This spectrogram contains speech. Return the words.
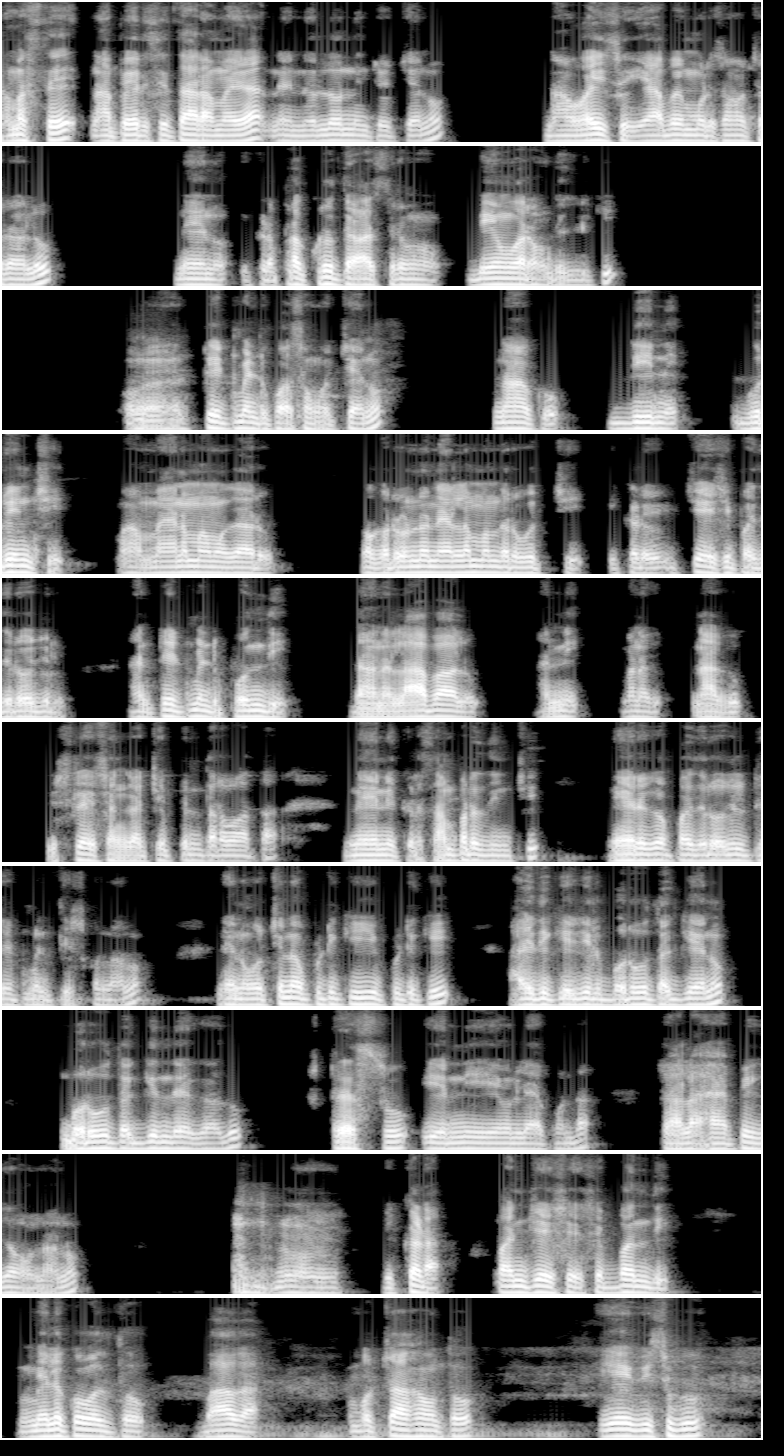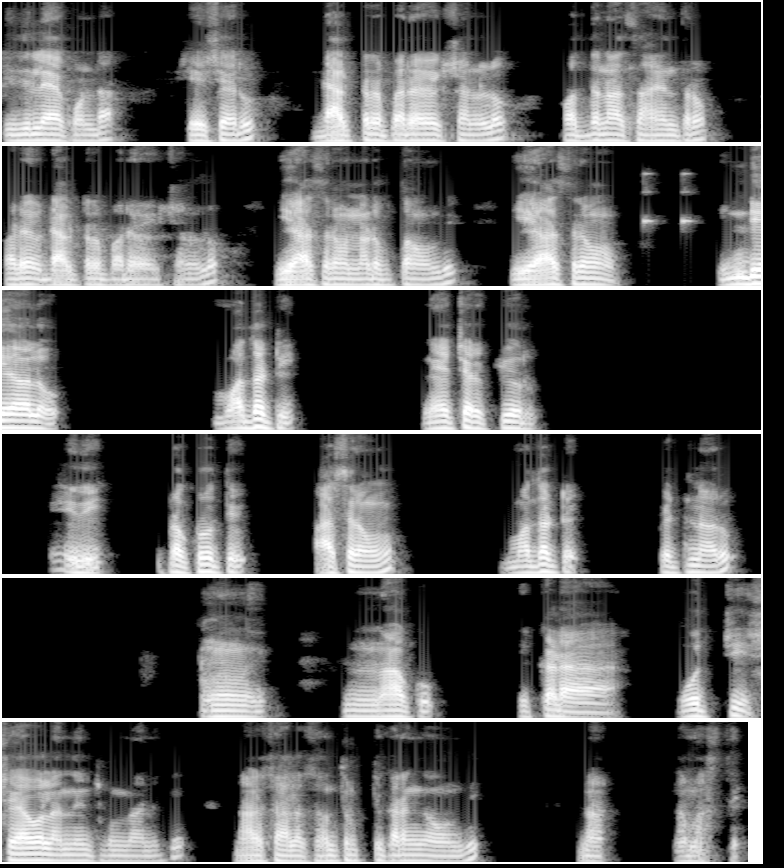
నమస్తే నా పేరు సీతారామయ్య. నేను నెల్లూరు నుంచి వచ్చాను. నా వయసు యాభై మూడు సంవత్సరాలు. నేను ఇక్కడ ప్రకృతి ఆశ్రమం భీమవరం దగ్గరికి ట్రీట్మెంట్ కోసం వచ్చాను. నాకు దీని గురించి మా మేనమామ గారు ఒక రెండు నెలల ముందర వచ్చి ఇక్కడ ఇచ్చేసి పది రోజులు ఆయన ట్రీట్మెంట్ పొంది దాని లాభాలు అన్నీ మనకు నాకు విశ్లేషంగా చెప్పిన తర్వాత నేను ఇక్కడ సంప్రదించి నేరుగా పది రోజులు ట్రీట్మెంట్ తీసుకున్నాను. నేను వచ్చినప్పటికీ ఇప్పటికీ ఐదు కేజీలు బరువు తగ్గాను. బరువు తగ్గిందే కాదు స్ట్రెస్ ఇవన్నీ ఏం లేకుండా చాలా హ్యాపీగా ఉన్నాను. ఇక్కడ పనిచేసే సిబ్బంది మెలకువలతో బాగా ఉత్సాహంతో ఏ విసుగు ఇది లేకుండా చేశారు. డాక్టర్ పర్యవేక్షణలో పొద్దున సాయంత్రం పర్య డాక్టర్ పర్యవేక్షణలో ఈ ఆశ్రమం నడుపుతూ ఉంది. ఈ ఆశ్రమం ఇండియాలో మొదటి నేచర్ క్యూర్ ఇది ప్రకృతి ఆశ్రమం మొదట పెట్టినారు. నాకు ఇక్కడ వచ్చి సేవలు అందించుకోవడానికి నాకు చాలా సంతృప్తికరంగా ఉంది. నా నమస్తే.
